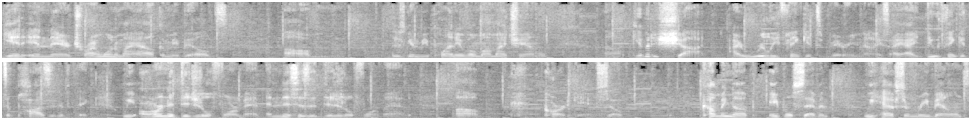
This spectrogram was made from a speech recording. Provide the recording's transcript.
get in there, try one of my alchemy builds. Um, there's going to be plenty of them on my channel. Uh, give it a shot. I really think it's very nice. I, I, do think it's a positive thing. We are in a digital format, and this is a digital format um, card game. So, coming up April 7th, we have some rebalance,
